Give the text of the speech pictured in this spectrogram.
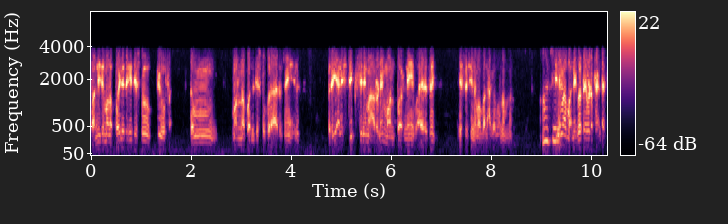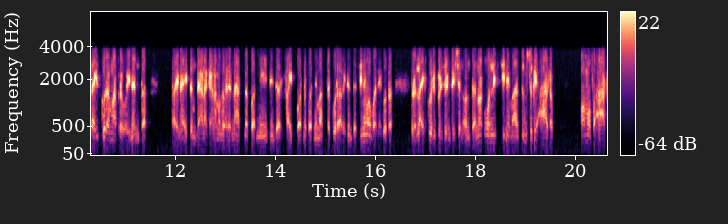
भन्ने चाहिँ मलाई पहिलेदेखि त्यस्तो त्यो एकदम मन नपर्ने त्यस्तो कुराहरू चाहिँ होइन? रियलिस्टिक सिनेमाहरू नै मनपर्ने भएर चाहिँ यस्तो सिनेमा बनाएको भनौँ न। सिनेमा भनेको त एउटा फ्यान्टासाइज कुरा मात्र होइन नि त। होइन एकदम डाँडा काँडामा गएर नाच्न पर्ने तिनीहरू फाइट पर्नुपर्ने मात्र कुराहरू नि त सिनेमा भनेको त एउटा लाइफको रिप्रेजेन्टेसन हो नि त नट ओन्ली सिनेमा जुनसुकै art of form of art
